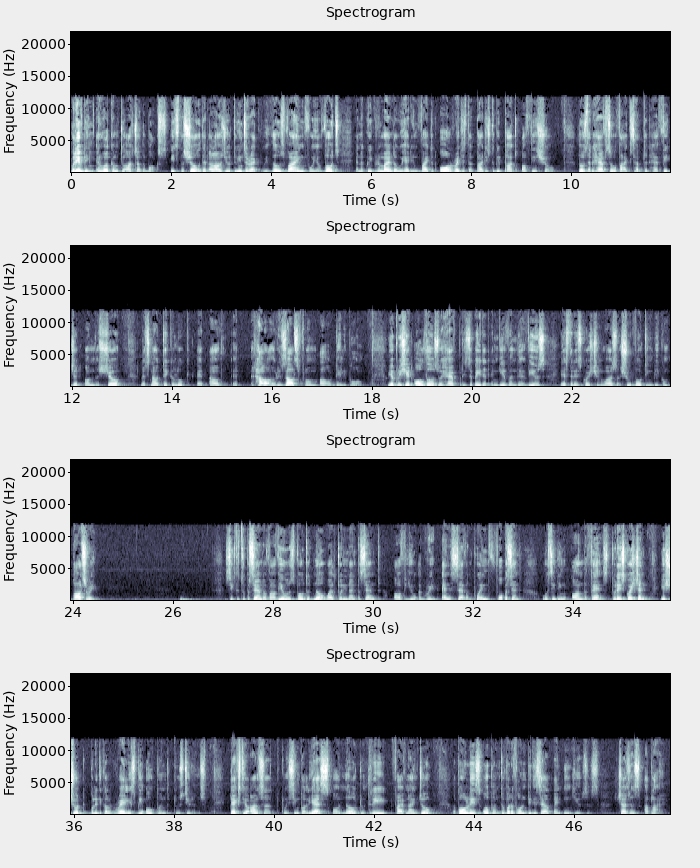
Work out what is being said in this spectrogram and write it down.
Good evening and welcome to Outside the Box. It's the show that allows you to interact with those vying for your vote. And a quick reminder we had invited all registered parties to be part of this show. Those that have so far accepted have featured on the show. Let's now take a look at, our, at, at how our results from our daily poll. We appreciate all those who have participated and given their views. Yesterday's question was Should voting be compulsory? 62% of our viewers voted no, while 29% of you agreed, and 7.4% were sitting on the fence. Today's question is Should political rallies be opened to students? Text your answer to a simple yes or no to 3592. The poll is open to Vodafone, Digicel, and Inkk users. Charges apply.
